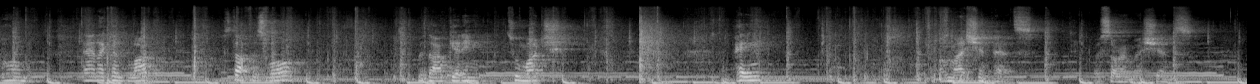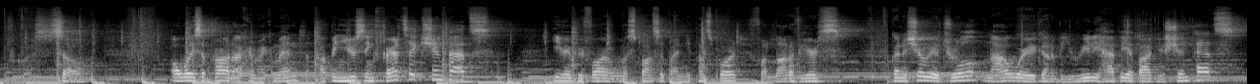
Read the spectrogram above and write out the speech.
Boom. And I can block stuff as well without getting too much pain on my shin pads. Or sorry, my shins, course. So, always a product I can recommend. I've been using Fairtex shin pads even before I was sponsored by Nippon Sport for a lot of years. I'm gonna show you a drill now where you're gonna be really happy about your shin pads.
